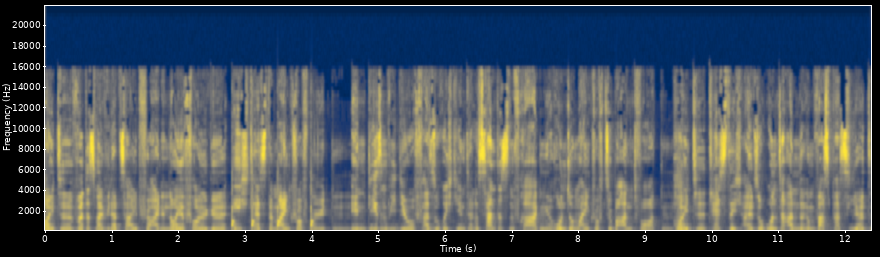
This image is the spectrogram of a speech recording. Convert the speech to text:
Heute wird es mal wieder Zeit für eine neue Folge Ich teste Minecraft-Mythen. In diesem Video versuche ich die interessantesten Fragen rund um Minecraft zu beantworten. Heute teste ich also unter anderem, was passiert,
